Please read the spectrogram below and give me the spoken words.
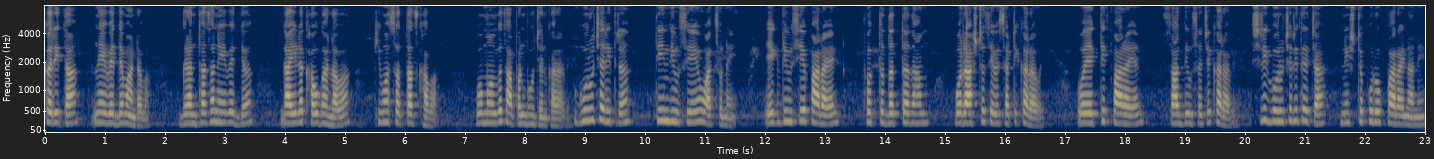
करिता नैवेद्य मांडावा. ग्रंथाचा नैवेद्य गाईला खाऊ घालावा किंवा स्वतःच खावा व मगच आपण भोजन करावे. गुरुचरित्र तीन दिवसीय वाचू नये. एक दिवसीय पारायण फक्त दत्तधाम व राष्ट्रसेवेसाठी करावे वैयक्तिक पारायण सात दिवसाचे करावे. श्री गुरुचरित्रेच्या निष्ठपूर्वक पारायणाने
